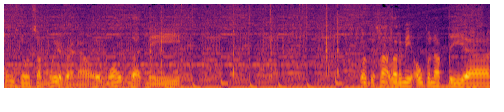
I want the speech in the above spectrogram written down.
Game's doing something weird right now. It won't let me... Look, it's not letting me open up the, uh...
